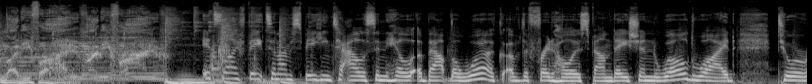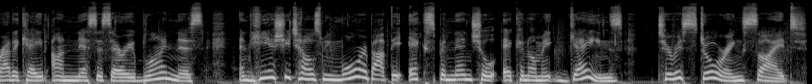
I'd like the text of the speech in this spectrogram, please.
95. 95. It's Life Beats, and I'm speaking to Alison Hill about the work of the Fred Hollows Foundation worldwide to eradicate unnecessary blindness. And here she tells me more about the exponential economic gains to restoring sight.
